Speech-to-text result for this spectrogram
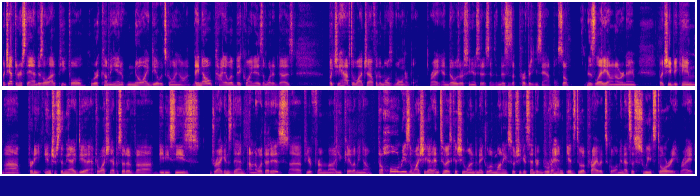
But you have to understand there's a lot of people who are coming in have no idea what's going on. They know kind of what Bitcoin is and what it does, but you have to watch out for the most vulnerable, right? And those are senior citizens. And this is a perfect example. So this lady, I don't know her name, but she became uh, pretty interested in the idea after watching an episode of uh, BBC's Dragon's Den. I don't know what that is. Uh, if you're from uh, UK, let me know. The whole reason why she got into it is because she wanted to make a little money so she could send her grandkids to a private school. I mean, that's a sweet story, right?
